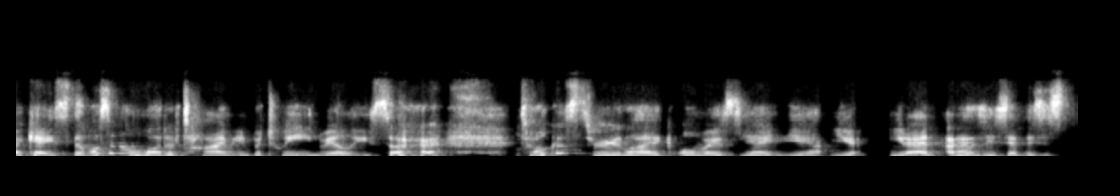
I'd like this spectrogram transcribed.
Okay, so there wasn't a lot of time in between, really. So, talk us through, like, almost, yeah, yeah, you, you know, and, and as you said, this is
